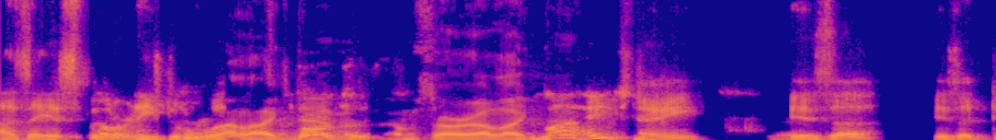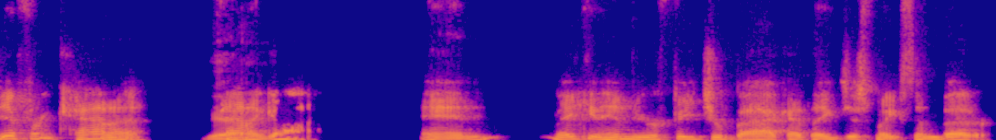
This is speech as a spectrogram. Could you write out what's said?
Isaiah Spiller, and he's doing well. I like that. I'm sorry, I like that. Achane yeah. is a is a different kind of yeah. kind of guy, and making him your feature back, I think, just makes him better.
